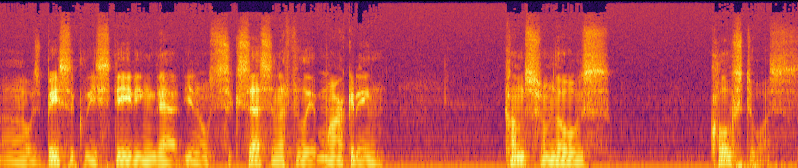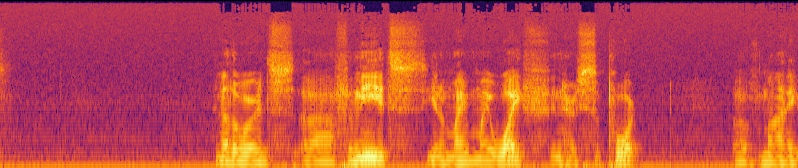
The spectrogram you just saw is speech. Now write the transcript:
uh, was basically stating that you know success in affiliate marketing comes from those close to us. In other words, uh, for me, it's you know my my wife and her support of my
